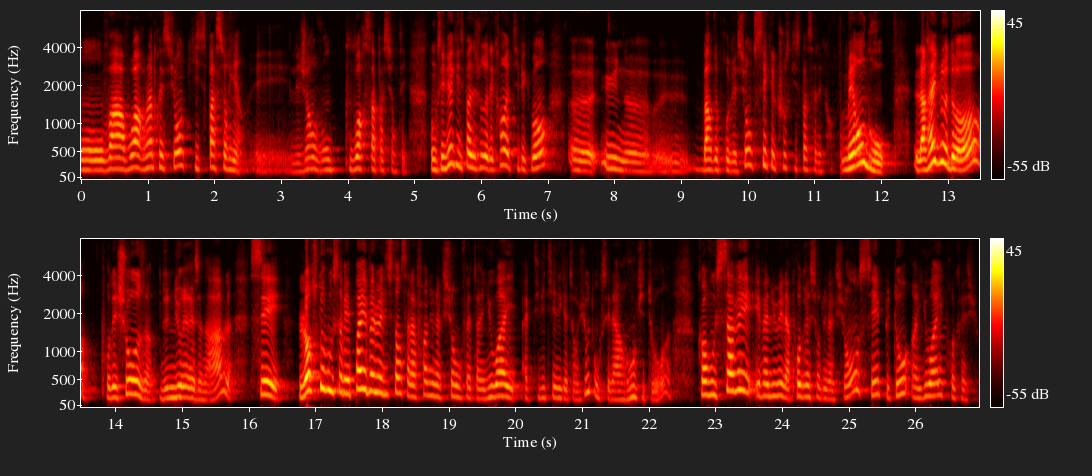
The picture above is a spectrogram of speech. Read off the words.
on va avoir l'impression qu'il ne se passe rien et les gens vont pouvoir s'impatienter. Donc c'est bien qu'il se passe des choses à l'écran et typiquement euh, une euh, barre de progression c'est quelque chose qui se passe à l'écran. Mais en gros la règle d'or pour des choses d'une durée raisonnable c'est lorsque vous ne savez pas évaluer la distance à la fin d'une action vous faites un UI Activity Indicator View donc c'est la roue qui tourne. Quand vous savez évaluer la progression d'une action c'est plutôt un UI Progression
